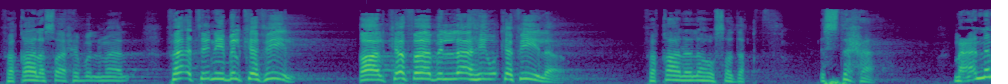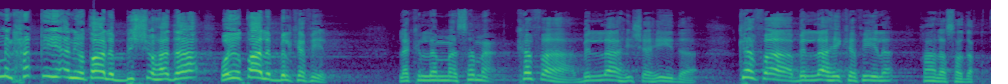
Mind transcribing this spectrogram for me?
فقال صاحب المال فأتني بالكفيل. قال كفى بالله كفيلا. فقال له صدقت. استحى. مع أن من حقه أن يطالب بالشهداء ويطالب بالكفيل. لكن لما سمع كفى بالله شهيدا كفى بالله كفيلا قال صدقت.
